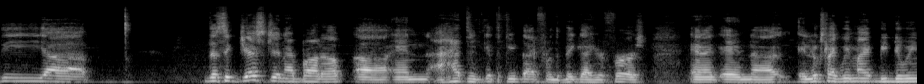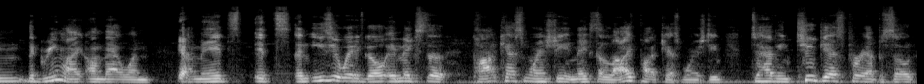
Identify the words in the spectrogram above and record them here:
the uh, the suggestion I brought up, uh, and I had to get the feedback from the big guy here first, and and uh, it looks like we might be doing the green light on that one. Yeah. I mean it's it's an easier way to go. It makes the podcast more interesting. It makes the live podcast more interesting to having two guests per episode.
